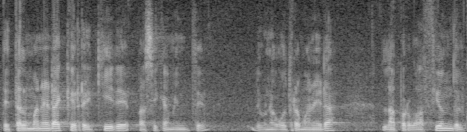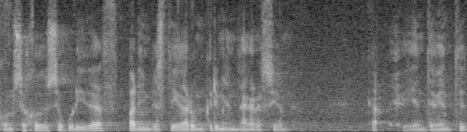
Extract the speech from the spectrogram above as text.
de tal manera que requiere, básicamente, de una u otra manera, la aprobación del Consejo de Seguridad para investigar un crimen de agresión. evidentemente,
